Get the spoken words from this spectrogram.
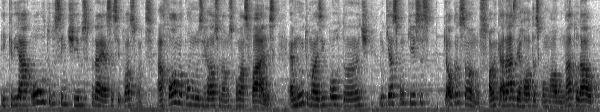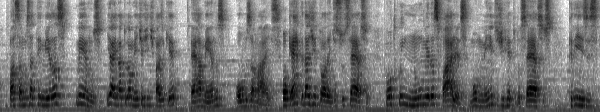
e criar outros sentidos para essas situações. A forma como nos relacionamos com as falhas é muito mais importante do que as conquistas que alcançamos. Ao encarar as derrotas como algo natural, passamos a temê-las menos. E aí, naturalmente, a gente faz o quê? Erra menos ou usa mais. Qualquer trajetória de sucesso conta com inúmeras falhas, momentos de retrocessos, crises.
